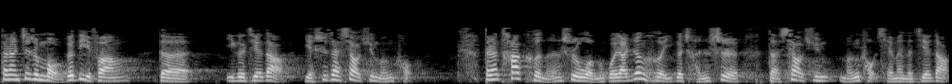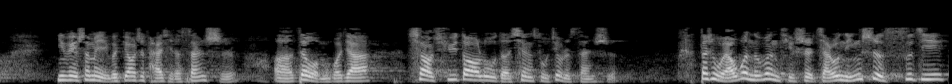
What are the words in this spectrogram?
当然，这是某个地方的一个街道，也是在校区门口。当然，它可能是我们国家任何一个城市的校区门口前面的街道，因为上面有个标志牌写的三十。呃，在我们国家，校区道路的限速就是三十。但是我要问的问题是，假如您是司机，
